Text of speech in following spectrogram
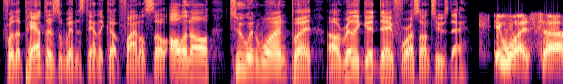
for the Panthers to win the Stanley Cup Finals. So all in all, two and one, but a really good day for us on Tuesday. It was. Uh,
